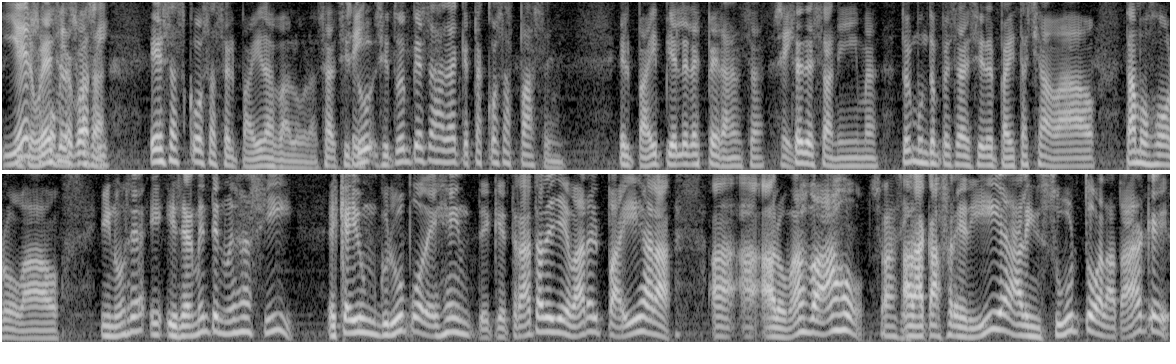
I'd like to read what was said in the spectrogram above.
Y, Y eso comenzó cosa, así. esas cosas el país las valora. O sea, si, Sí. tú, si tú empiezas a dar que estas cosas pasen, el país pierde la esperanza, Sí. se desanima, todo el mundo empieza a decir el país está chavado, estamos jorobados. Y, no y, y realmente no es así. Es que hay un grupo de gente que trata de llevar al país a, la, a, a- a lo más bajo, a la cafrería, al insulto, al ataque.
